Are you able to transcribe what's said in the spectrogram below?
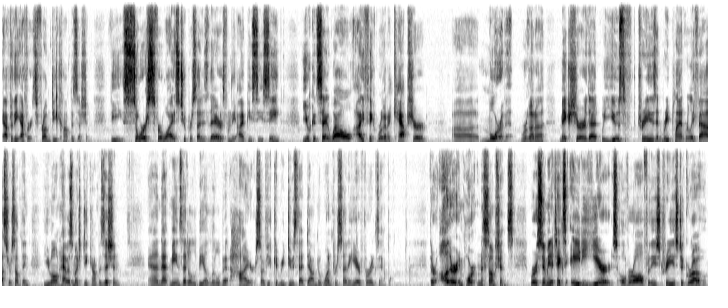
after the efforts from decomposition. The source for why it's 2% is there is from the IPCC. You could say, well, I think we're going to capture uh, more of it. We're going to make sure that we use trees and replant really fast or something. You won't have as much decomposition. And that means that it'll be a little bit higher. So if you could reduce that down to 1% a year, for example. There are other important assumptions. We're assuming it takes 80 years overall for these trees to grow.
